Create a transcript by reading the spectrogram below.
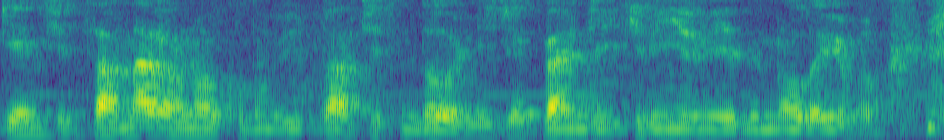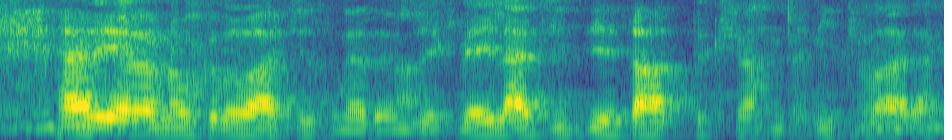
genç insanlar anaokulun bir bahçesinde oynayacak. Bence 2027'nin olayı bu. Her yer anaokulu bahçesine dönecek. Beyler ciddiyete attık şu andan itibaren.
